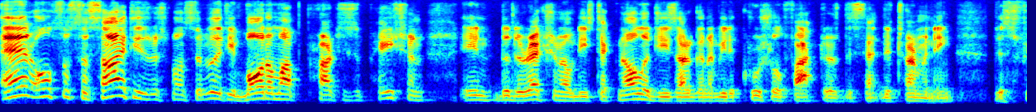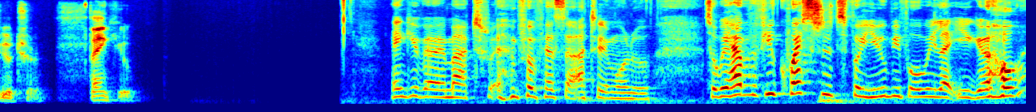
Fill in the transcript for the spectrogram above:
and also society's responsibility, bottom-up participation in the direction of these technologies are going to be the crucial factors determining this future. Thank you. Thank you very much, Professor Acemoglu. So we have a few questions for you before we let you go.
